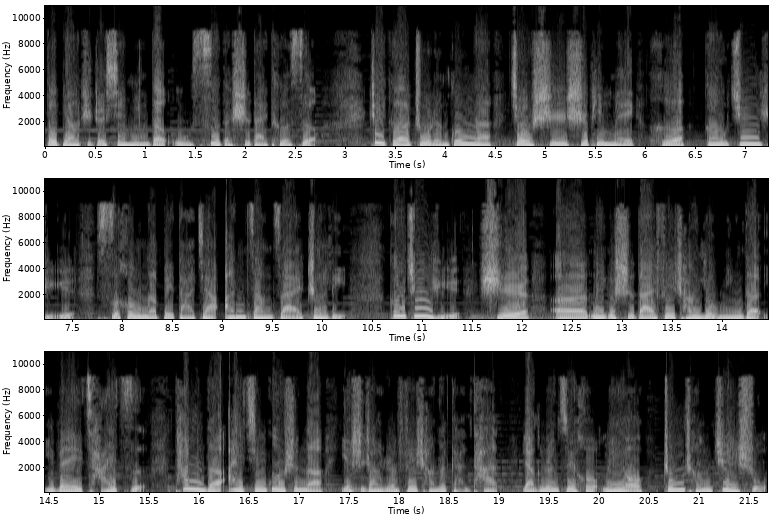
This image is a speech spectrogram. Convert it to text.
都标志着鲜明的五四的时代特色。这个主人公呢，就是石平梅和高君宇，死后呢，被大家安葬在这里。高君宇是呃那个时代非常有名的一位才子，他们的爱情故事呢也是让人非常的感叹。两个人最后没有终成眷属，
